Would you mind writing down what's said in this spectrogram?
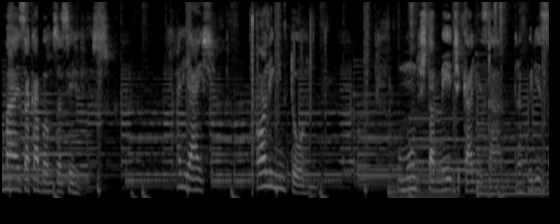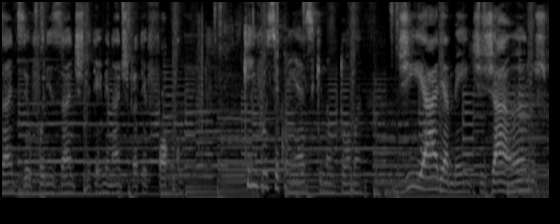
mas acabamos a serviço. Aliás, olhem em torno. O mundo está medicalizado, tranquilizantes, euforizantes, determinantes para ter foco. Quem você conhece que não toma diariamente, já há anos,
